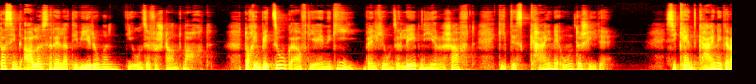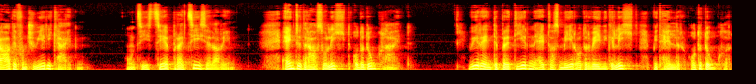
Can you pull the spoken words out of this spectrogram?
Das sind alles Relativierungen, die unser Verstand macht. Doch in Bezug auf die Energie, welche unser Leben hier erschafft, gibt es keine Unterschiede. Sie kennt keine Grade von Schwierigkeiten und sie ist sehr präzise darin. Entweder hast du Licht oder Dunkelheit. Wir interpretieren etwas mehr oder weniger Licht mit heller oder dunkler.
